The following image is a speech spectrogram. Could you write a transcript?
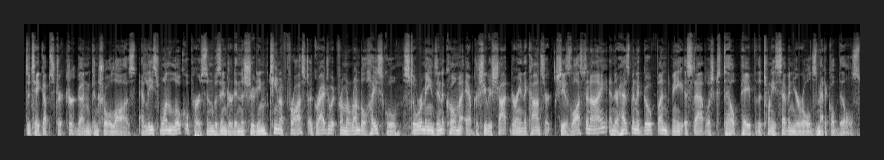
to take up stricter gun control laws. At least one local person was injured in the shooting. Tina Frost, a graduate from Arundel High School, still remains in a coma after she was shot during the concert. She has lost an eye, and there has been a GoFundMe established to help pay for the 27 year old's medical bills.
